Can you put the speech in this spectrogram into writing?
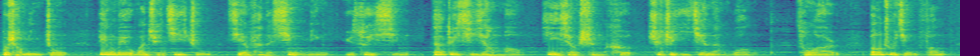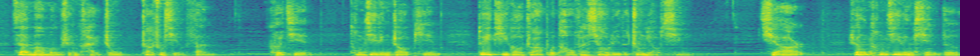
不少民众并没有完全记住嫌犯的姓名与罪行，但对其样貌印象深刻，甚至一见难忘，从而帮助警方在茫茫人海中抓住嫌犯。可见，通缉令照片对提高抓捕逃犯效率的重要性。其二，让通缉令显得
